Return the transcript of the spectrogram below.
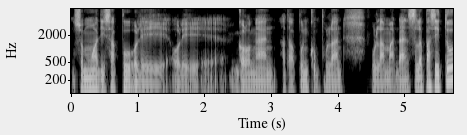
semua disapu oleh oleh golongan ataupun kumpulan ulama. Dan selepas itu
